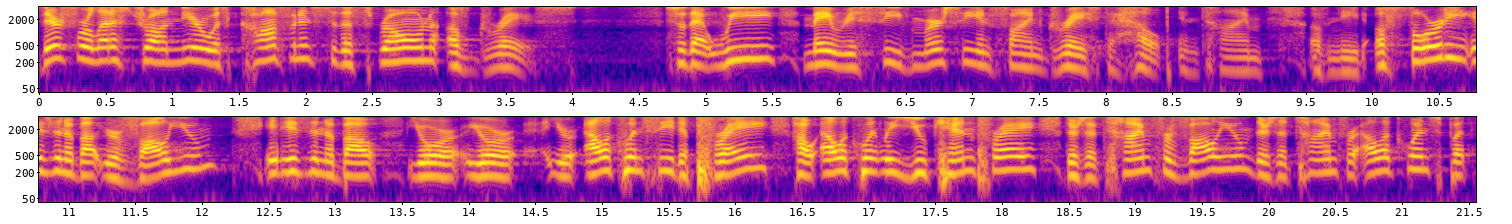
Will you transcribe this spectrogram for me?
Therefore, let us draw near with confidence to the throne of grace so that we may receive mercy and find grace to help in time of need. Authority isn't about your volume, it isn't about your, your, your eloquency to pray, how eloquently you can pray. There's a time for volume, there's a time for eloquence, but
